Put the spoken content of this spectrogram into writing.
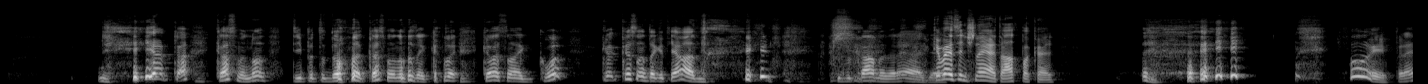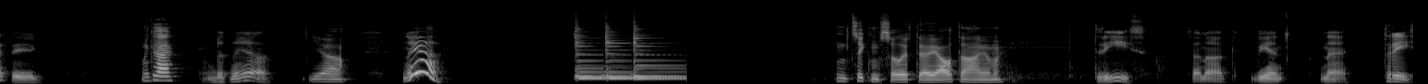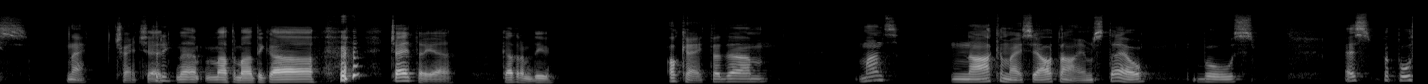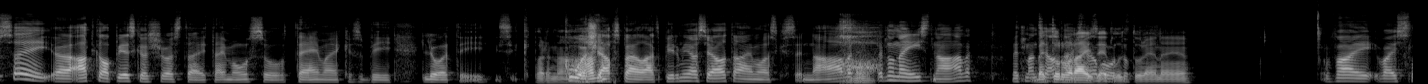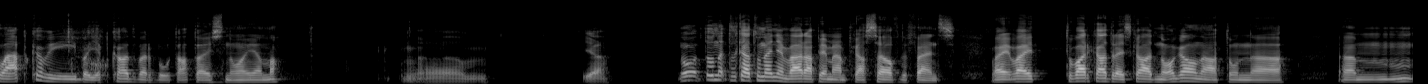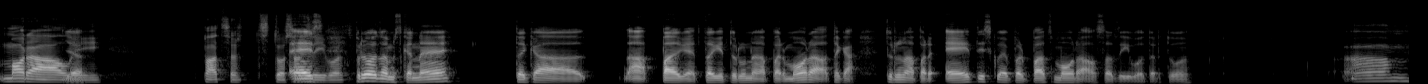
Jā, ka, kas man no... Tipa, tu domā, kas man notiek? Kāpēc, kāpēc man, ko? Ka, kas man tagad jādara? Kā man reaģēt? Kāpēc viņš neiet atpakaļ? Fui, pretīgi. Okay. Bet, nu jā. Jā. Nu jā. Nu, Cik mums vēl ir tie jautājumi? Trīs. Sanāk. Vien... Nē. Trīs. Nē, četri. Četri. Nē, matemātikā. Četri, jā. Katram divi. Ok, tad um, mans nākamais jautājums tev būs. Es pa pusēji atkal pieskaršos tai, tai mūsu tēmai, kas bija ļoti koši apspēlēta pirmajos jautājumos, kas ir nāve. Oh. Bet nu ne īsti nāve. Bet, Bet tur var aiziet būtu, līdz turienei, jā. Vai, vai slepkavība jebkad var būt attaisnojama? Um, jā. Nu, tu, ne, tā kā tu neņem vērā, piemēram, kā self-defense. Vai, vai tu vari kādreiz kādu nogalināt un uh, um, morāli pats ar to sadzīvot? Protams, ka nē. Tā kā, ah, pagaid, tagad tu runā par morāli. Tā kā tu runā par ētisku vai par pats morāli sadzīvot ar to. Um,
